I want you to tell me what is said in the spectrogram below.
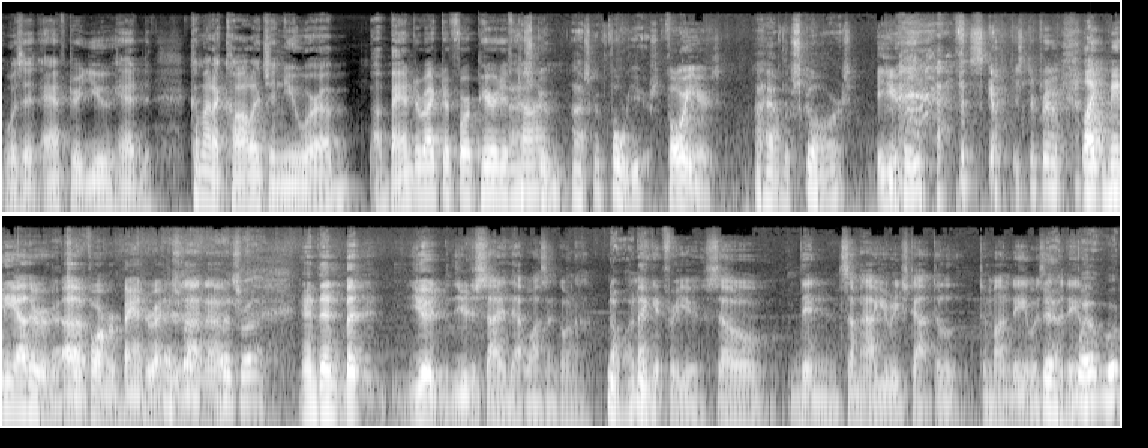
Was it after you had come out of college and you were a, a band director for a period of high school, time? high school, four years. Four years. I have the scars. You have the scars to prove it, like many other uh, right. former band directors right. I know. That's right. And then, but you you decided that wasn't going to No, I make didn't. it for you. So then somehow you reached out to to Mundy. Was Yeah, that the deal? well,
